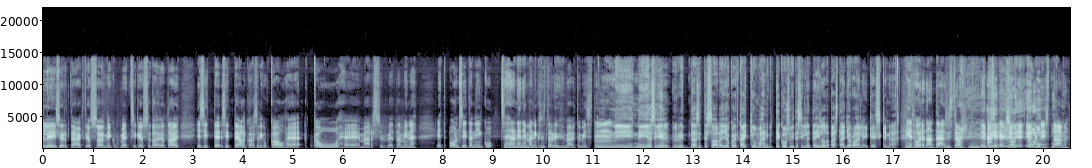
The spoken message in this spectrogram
laser tag jossain niinku metsikössä tai jotain. Ja sitten, sitten alkaa se niinku kauhea, kauhea märssyn vetäminen. Että on siitä niinku, sehän on enemmän niinku sitä ryhmäytymistä. Mm. Niin, niin, ja siihen yritetään sitten saada joku, että kaikki on vähän niin kuin tekosyitä sille, että illalla päästään jorailemaan keskenään. Niin, että hoidetaan tämä, siis se on, Mm, että se, Eikö se ole? Tunnistan.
